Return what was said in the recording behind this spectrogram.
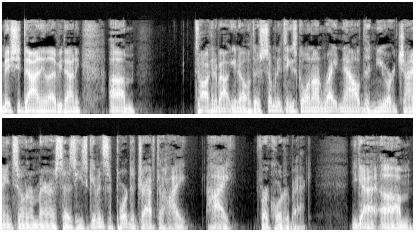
Miss you, Donnie. Love you, Donnie. Um, talking about you know, there's so many things going on right now. The New York Giants owner Mara says he's given support to draft a high high for a quarterback. You got um,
